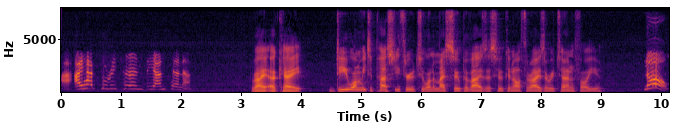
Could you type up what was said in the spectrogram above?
I- I have to return the antenna. Right, okay. Do you want me to pass you through to one of my supervisors who can authorize a return for you? No.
